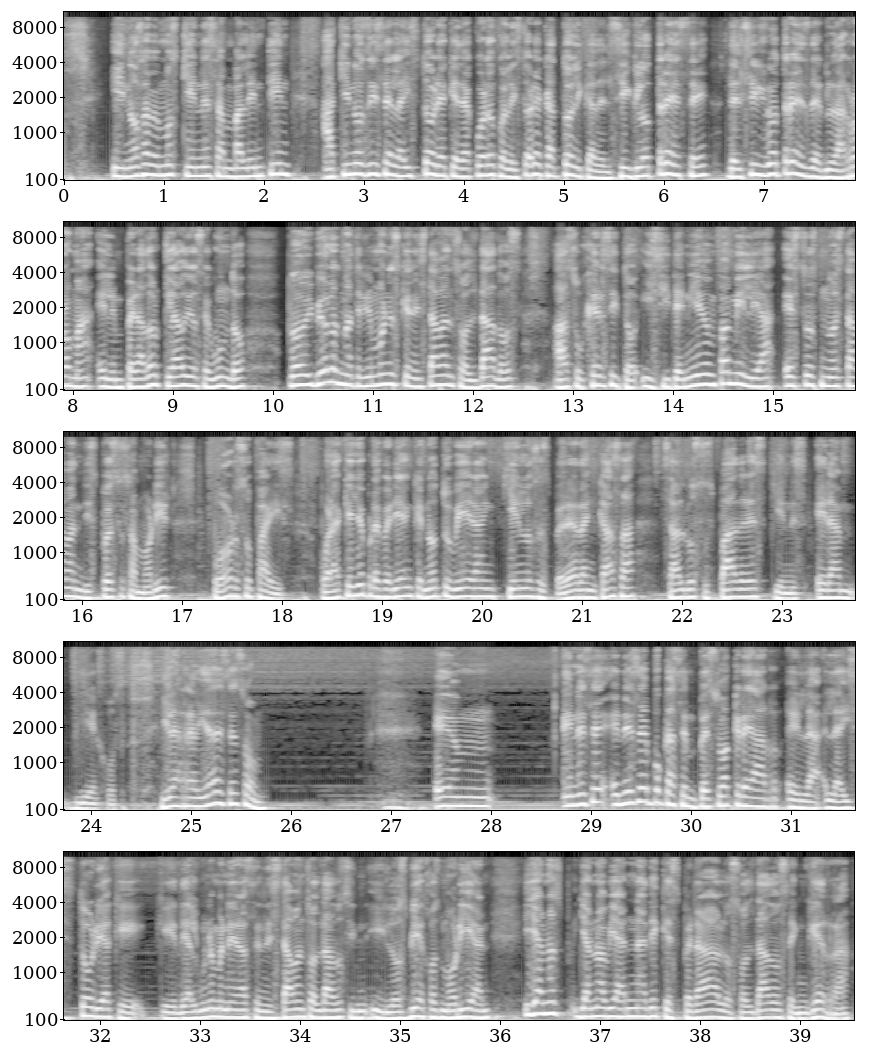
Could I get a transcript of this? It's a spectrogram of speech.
y no sabemos quién es San Valentín. Aquí nos dice la historia que de acuerdo con la historia católica del siglo XIII, del siglo III de la Roma, el emperador Claudio II prohibió los matrimonios que necesitaban soldados a su ejército y si tenían familia, estos no estaban dispuestos a morir por su país. Por aquello preferían que no tuvieran quien los esperara en casa, salvo sus padres, quienes eran viejos. Y la realidad es eso. Em, en, ese, en esa época se empezó a crear eh, la, historia que, de alguna manera se necesitaban soldados y, los viejos morían y ya no, ya no había nadie que esperara a los soldados en guerra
